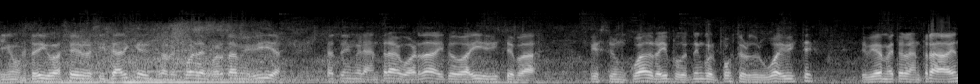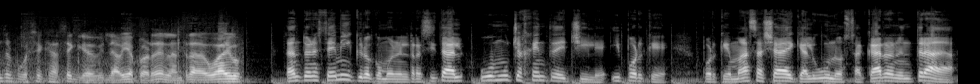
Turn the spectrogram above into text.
Y como te digo, va a ser recital que se recuerda toda mi vida. Ya tengo la entrada guardada y todo ahí, viste, para que sea un cuadro ahí porque tengo el póster de Uruguay, viste. Te voy a meter la entrada adentro porque sé que sé que la voy a perder la entrada o algo. Tanto en este micro como en el recital hubo mucha gente de Chile. ¿Y por qué? Porque más allá de que algunos sacaron entrada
